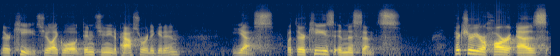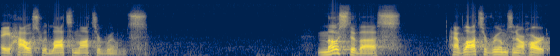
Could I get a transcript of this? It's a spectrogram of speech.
They're keys. You're like, well, didn't you need a password to get in? Yes, but they're keys in this sense. Picture your heart as a house with lots and lots of rooms. Most of us have lots of rooms in our heart,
